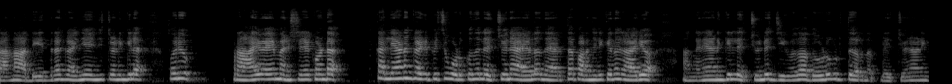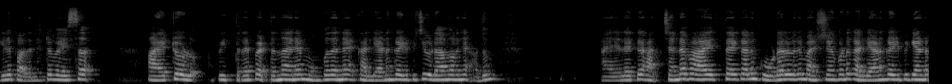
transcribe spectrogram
കാരണം അടിയന്തരം കഴിഞ്ഞ് കഴിഞ്ഞിട്ടുണ്ടെങ്കിൽ ഒരു പ്രായമായ മനുഷ്യനെ കൊണ്ട് കല്യാണം കഴിപ്പിച്ച് കൊടുക്കുന്ന ലച്ചുവിനെ അയാൾ നേരത്തെ പറഞ്ഞിരിക്കുന്ന കാര്യമോ അങ്ങനെയാണെങ്കിൽ ലച്ചുവിന്റെ ജീവിതം അതോടുകൂടി തീർന്നു. ലച്ചുവിനാണെങ്കിൽ പതിനെട്ട് വയസ്സ് ആയിട്ടുള്ളൂ. അപ്പൊ ഇത്ര പെട്ടെന്ന് തന്നെ മുമ്പ് തന്നെ കല്യാണം കഴിപ്പിച്ച് വിടാന്ന് പറഞ്ഞ അതും അയാളേക്ക് അച്ഛന്റെ പ്രായത്തെക്കാളും കൂടുതലുള്ള ഒരു മനുഷ്യനെ കൊണ്ട് കല്യാണം കഴിപ്പിക്കാണ്ട്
